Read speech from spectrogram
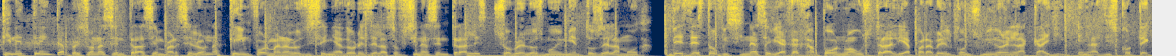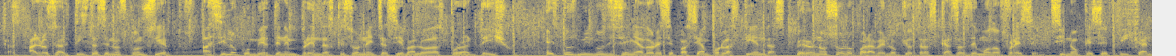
Tiene 30 personas centradas en Barcelona que informan a los diseñadores de las oficinas centrales sobre los movimientos de la moda. Desde esta oficina se viaja a Japón o Australia para ver el consumidor en la calle, en las discotecas, a los artistas en los conciertos. Así lo convierten en prendas que son hechas y evaluadas por Arteixo. Estos mismos diseñadores se pasean por las tiendas, pero no solo para ver lo que otras casas de moda ofrecen, sino que se fijan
